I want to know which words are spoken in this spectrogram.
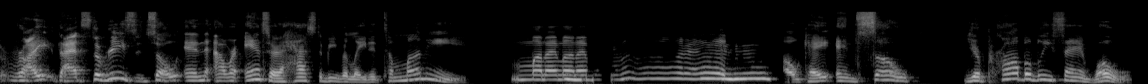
Right? That's the reason. So, and our answer has to be related to money. Money, money, money. Mhm. Okay. And so you're probably saying, whoa,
